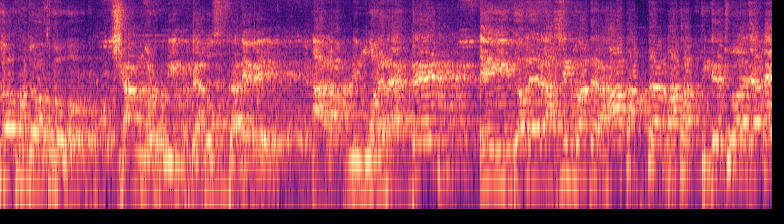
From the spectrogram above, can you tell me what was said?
যথাযথ সাংগঠনিক ব্যবস্থা নেবে, আর আপনি মনে রাখবেন, এই দলের আশীর্বাদের হাত আপনার মাথার থেকে চলে যাবে,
